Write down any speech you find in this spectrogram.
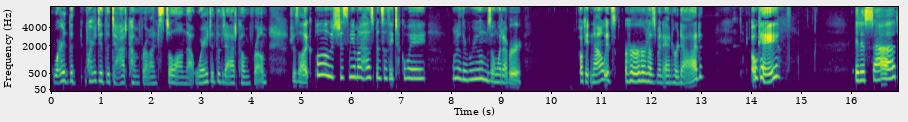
Where the where did the dad come from? I'm still on that. Where did the dad come from? She's like, "Oh, it's just me and my husband, so they took away one of the rooms and whatever." Okay, now it's her, her husband, and her dad. Okay. It is sad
